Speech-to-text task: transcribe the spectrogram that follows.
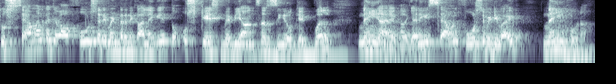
तो सेवन का जब आप फोर से रिमाइंडर निकालेंगे तो उस केस में भी आंसर ज़ीरो के इक्वल नहीं आएगा। यानी कि सेवन फोर से भी डिवाइड नहीं हो रहा।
